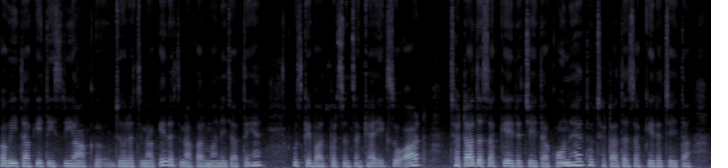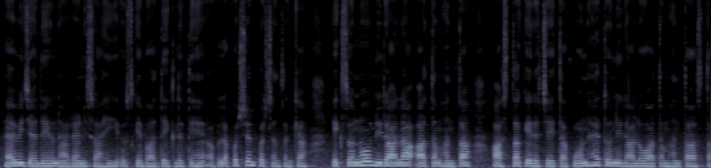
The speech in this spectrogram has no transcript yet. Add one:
कविता की तीसरी आँख जो रचना के रचनाकार माने जाते हैं। उसके बाद प्रश्न संख्या 108 छठा दशक के रचयिता कौन है? तो छठा दशक के रचयिता है विजय देव नारायण शाही। उसके बाद देख लेते हैं अगला प्रश्न। प्रश्न संख्या 109 निराला आत्महंता आस्था के रचयिता कौन है? तो निरालो आत्महंता आस्था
